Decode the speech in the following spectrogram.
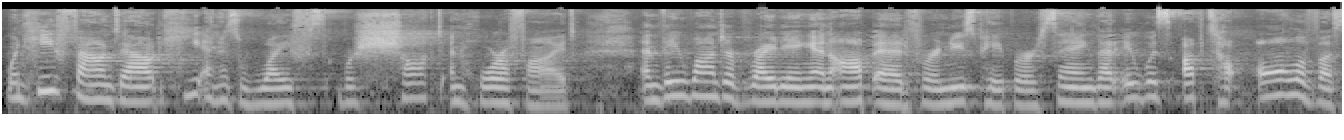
When he found out, he and his wife were shocked and horrified, and they wound up writing an op ed for a newspaper saying that it was up to all of us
